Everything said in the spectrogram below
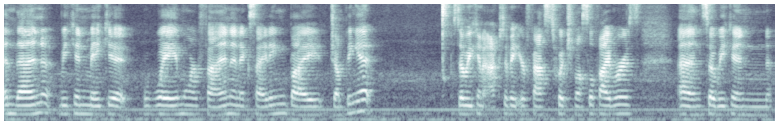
and then we can make it way more fun and exciting by jumping it. So we can activate your fast twitch muscle fibers, and so we can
